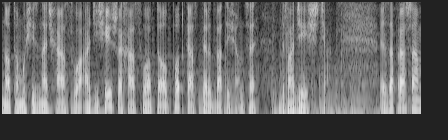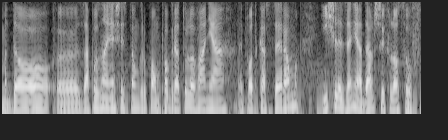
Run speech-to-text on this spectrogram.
no to musi znać hasło, a dzisiejsze hasło to Podcaster 2020. Zapraszam do zapoznania się z tą grupą, pogratulowania podcasterom i śledzenia dalszych losów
